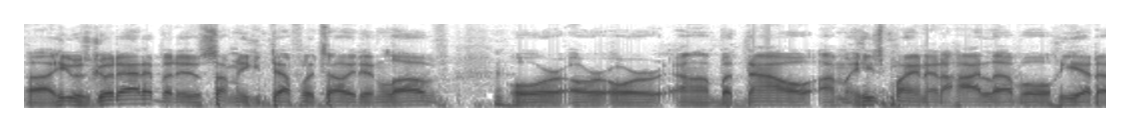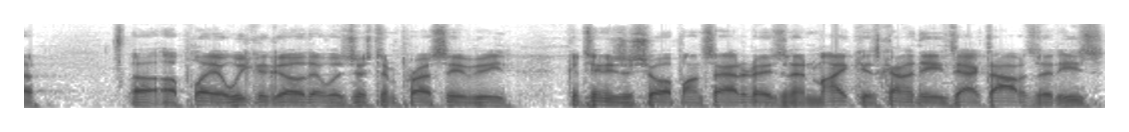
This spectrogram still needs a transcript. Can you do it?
Uh, he was good at it, but it was something you could definitely tell he didn't love. Or, or, or uh, but now um, he's playing at a high level. He had a, a a play a week ago that was just impressive. He continues to show up on Saturdays, and then Mike is kind of the exact opposite. He's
